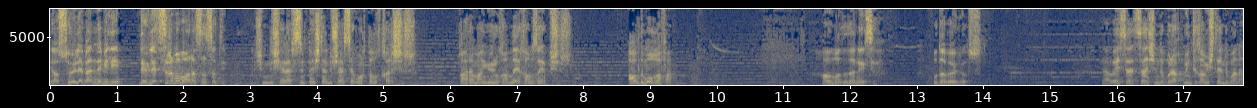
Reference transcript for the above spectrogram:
Ya söyle ben de bileyim. Devlet sırrı mı bu anasını satayım? Şimdi şerefsizin peşine düşersek ortalık karışır. Kahraman Yörükhan da yakamıza yapışır. Aldı mı o kafan? Almadı da neyse. Bu da böyle olsun. Ya Veysel sen şimdi bırak bu intikam işlerini bana.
